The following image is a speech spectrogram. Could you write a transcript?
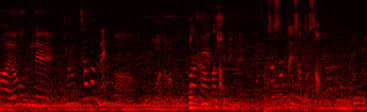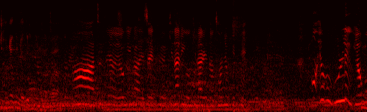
아 여보 근데 결국 찾았네. 어 궁금하더라고 말을 안 어, 받아? 도 있네 투썸도 있어 투썸. 그리고 오늘 저녁은 여기서 먹는 거야 아 드디어 여기가 이제 그 기다리고 기다리던 저녁 뷔페 어 여보 볼링 여보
